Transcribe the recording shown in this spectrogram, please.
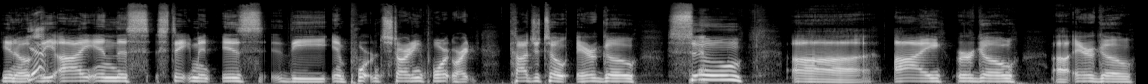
You know, Yeah. the I in this statement is the important starting point, right? Cogito ergo sum, uh, I ergo, uh, ergo.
